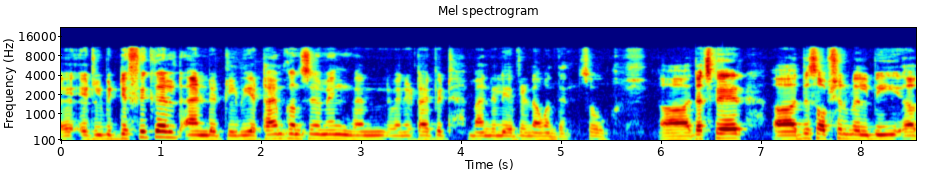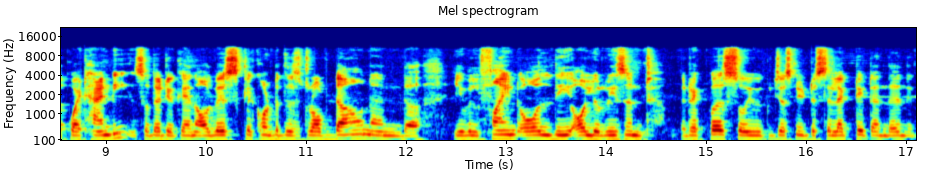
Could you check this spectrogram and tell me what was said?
uh, it will be difficult and it will be a time consuming when when you type it manually every now and then. So uh, that's where uh, this option will be uh, quite handy so that you can always click onto this drop down and uh, you will find all the all your recent requests. So you just need to select it and then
